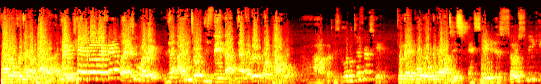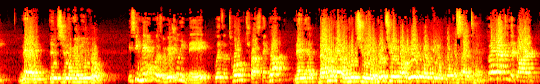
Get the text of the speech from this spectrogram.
Jomoko wacho niya, parruok to nyaka para. I care about my family. I should worry. Nya- Arito nyithinda nyaka bed kod parruok. Ah, but there's a little difference here. To ne pogruok ni kama tis. And Satan is so sneaky. Ne jochiwo melito. You see, man was originally made with a total trust in God. Ne nya- dhano kaka nochweyo, nochweyo mondo obed kod geno kuom Nyasaye te. Go back to the garden.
